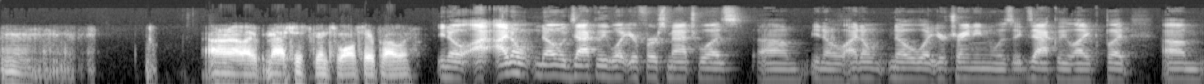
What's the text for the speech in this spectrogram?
Mm. I don't know, like matches against Walter, probably. You know, I, I don't know exactly what your first match was. Um, you know, I don't know what your training was exactly like, but um,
